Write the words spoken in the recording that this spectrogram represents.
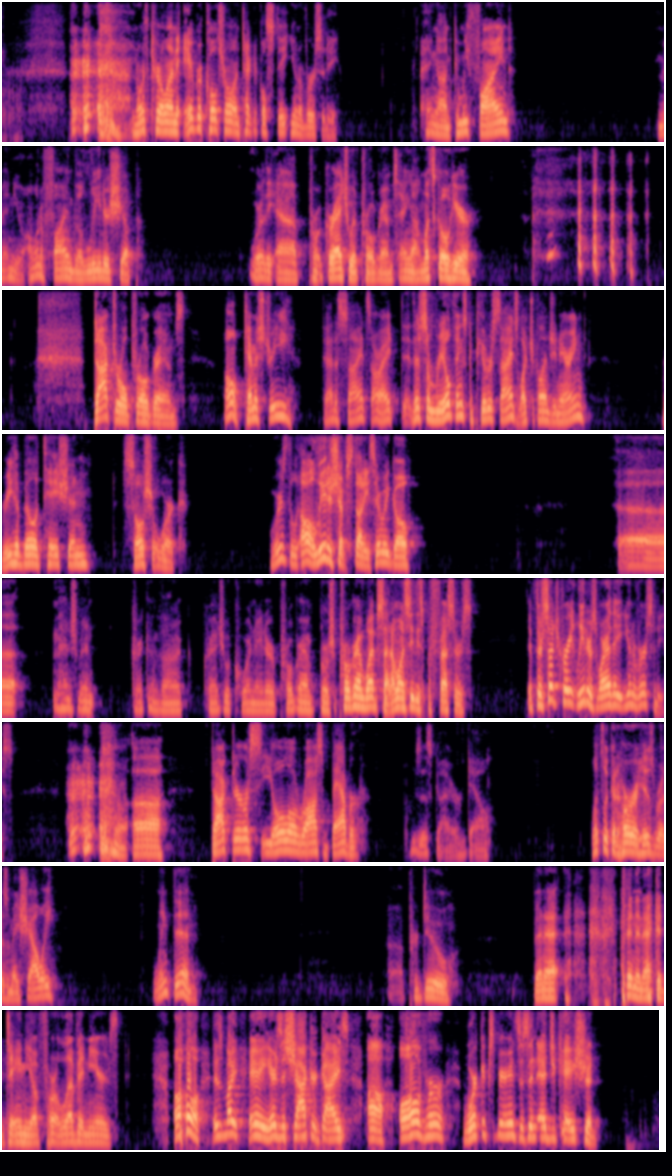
North Carolina Agricultural and Technical State University. Hang on. Can we find menu? I want to find the leadership where are the uh, pro- graduate programs? Hang on, let's go here. Doctoral programs. Oh, chemistry, data science. All right. There's some real things computer science, electrical engineering, rehabilitation, social work. Where's the oh leadership studies? Here we go. Uh, management curriculum graduate coordinator, program program website. I want to see these professors. If they're such great leaders, why are they at universities? uh, Dr. Ciola Ross Babber. Who's this guy or gal? Let's look at her his resume, shall we? LinkedIn. Uh, Purdue. Been at been in academia for 11 years. Oh, this might. Hey, here's a shocker, guys. Uh, all of her work experience is in education.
